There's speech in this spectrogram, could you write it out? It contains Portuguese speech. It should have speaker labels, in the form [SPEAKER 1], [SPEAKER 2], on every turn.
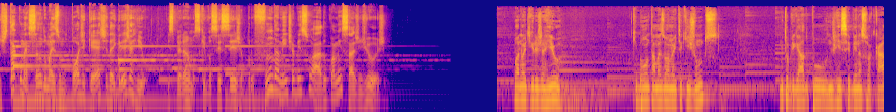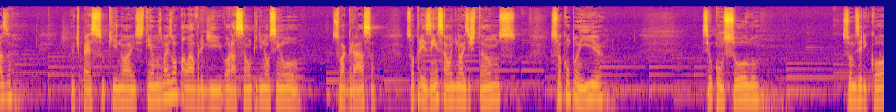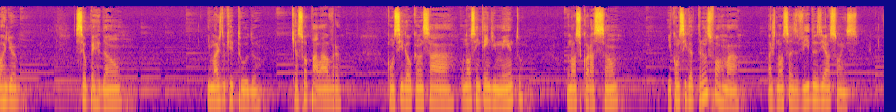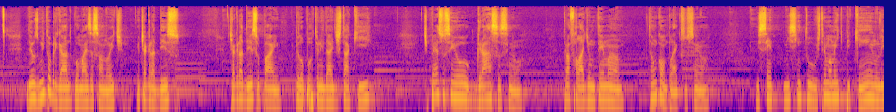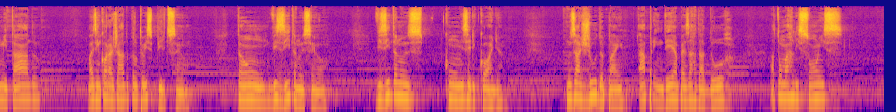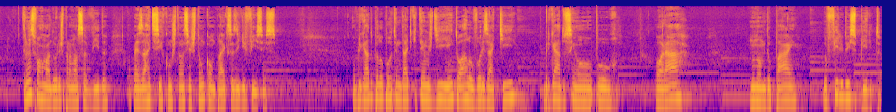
[SPEAKER 1] Está começando mais um podcast da Igreja Rio. Esperamos que você seja profundamente abençoado com a mensagem de hoje.
[SPEAKER 2] Boa noite, Igreja Rio. Que bom estar mais uma noite aqui juntos. Muito obrigado por nos receber na sua casa. Eu te peço que nós tenhamos mais uma palavra de oração, pedindo ao Senhor sua graça, sua presença onde nós estamos, sua companhia, seu consolo, sua misericórdia, seu perdão e mais do que tudo, que a sua palavra consiga alcançar o nosso entendimento, o nosso coração e consiga transformar as nossas vidas e ações. Deus, muito obrigado por mais essa noite. Eu te agradeço. Te agradeço, Pai, pela oportunidade de estar aqui. Te peço, Senhor, graça, Senhor, para falar de um tema tão complexo, Senhor. Me sinto, me sinto extremamente pequeno, limitado, mas encorajado pelo Teu Espírito, Senhor. Então, visita-nos, Senhor. Visita-nos com misericórdia. Nos ajuda, Pai, a aprender apesar da dor, a tomar lições transformadoras para a nossa vida, apesar de circunstâncias tão complexas e difíceis. Obrigado pela oportunidade que temos de entoar louvores a Ti. Obrigado, Senhor, por orar no nome do Pai, do Filho e do Espírito,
